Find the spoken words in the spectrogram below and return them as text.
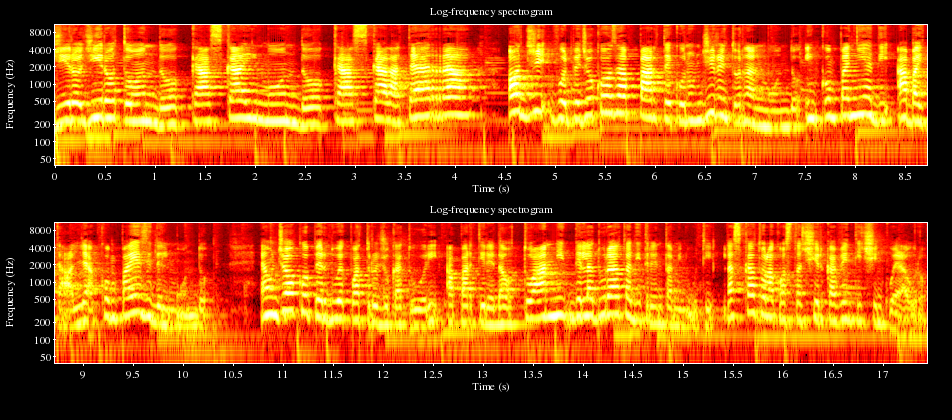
Giro giro tondo, casca il mondo, casca la terra. Oggi Volpe Giocosa parte con un giro intorno al mondo in compagnia di Aba Italia con paesi del mondo. È un gioco per 2-4 giocatori a partire da 8 anni della durata di 30 minuti. La scatola costa circa 25 euro.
